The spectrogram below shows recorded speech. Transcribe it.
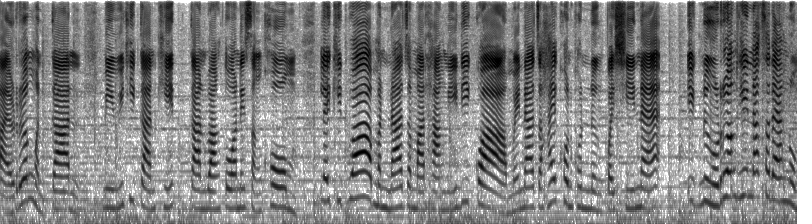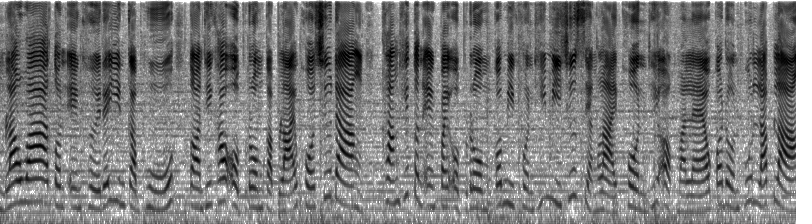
ลาย ๆ เรื่องเหมือนกัน มีวิธีการคิดการวางตัวในสังคม เลยคิดว่ามันน่าจะมาทางนี้ดีกว่า ไม่น่าจะให้คนคนหนึ่งไปชี้แนะ อีกหนึ่งเรื่องที่นักแสดงหนุ่มเล่าว่าตนเองเคยได้ยินกับหู ตอนที่เข้าอบรมกับไลฟ์โค้ชชื่อดัง ครั้งที่ตนเองไปอบรมก็มีคนที่มีชื่อเสียงหลายคนที่ออกมาแล้วก็โดนพูดลับหลัง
